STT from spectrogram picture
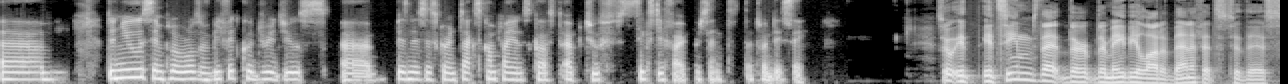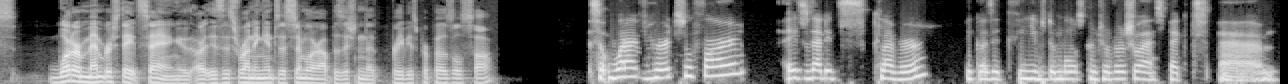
um, the new simpler rules of BEFIT could reduce uh, businesses' current tax compliance cost up to 65%. That's what they say. So it, it seems that there there may be a lot of benefits to this. What are member states saying? Is, are, is this running into similar opposition that previous proposals saw? So what I've heard so far is that it's clever because it leaves the most controversial aspects um,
